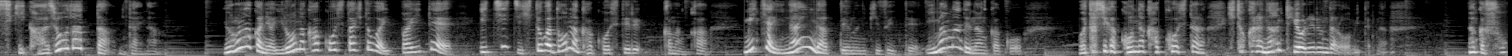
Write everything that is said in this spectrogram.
識過剰だったみたいな世の中にはいろんな格好した人がいっぱいいていちいち人がどんな格好してるかなんか見ちゃいないんだっていうのに気づいて今までなんかこう私がこんな格好したら人から何て言われるんだろうみたいな。なんかそ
